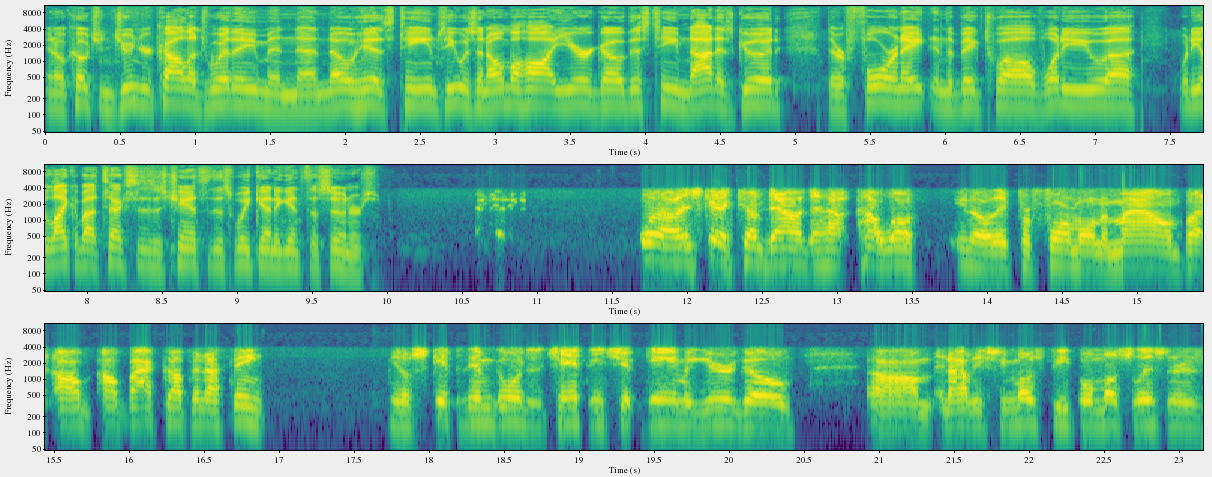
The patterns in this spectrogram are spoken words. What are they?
you know, coaching junior college with him and uh, know his teams. He was in Omaha a year ago. This team not as good. They're four and eight in the Big Twelve. What do you uh, what do you like about Texas's chances this weekend against the Sooners? Well, it's going to come down to how, how well you know they perform on the mound. But I'll I'll back up and I think you know skipping them going to the championship game a year ago. Um, and obviously, most people, most listeners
